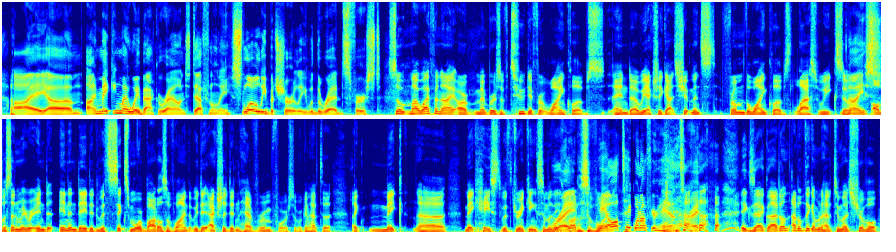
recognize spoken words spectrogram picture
I um, I'm making my way back around, definitely, slowly but surely, with the reds first. So my wife and I are members of two different wine clubs, and uh, we actually got shipments from the wine clubs last week. So Nice. all of a sudden we were inundated with six more bottles of wine that we did, actually didn't have room for. So we're gonna have to like make uh, make haste with drinking some of these right. bottles of wine. Hey, I'll take one off your hands. Right. exactly. I don't. I don't think I'm going to have too much trouble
